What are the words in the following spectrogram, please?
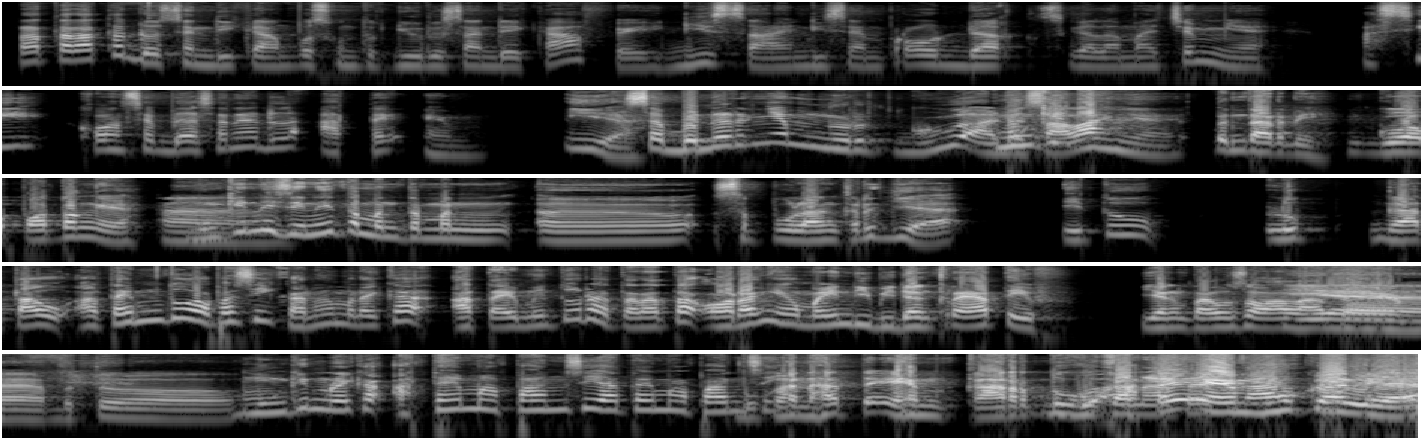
Rata-rata dosen di kampus untuk jurusan DKV, desain, desain produk, segala macamnya, pasti konsep dasarnya adalah ATM. Iya. Sebenarnya menurut gue ada Mungkin- salahnya. Bentar nih, gua potong ya. Ah. Mungkin di sini teman-teman eh, sepulang kerja itu lu nggak tahu ATM itu apa sih? Karena mereka ATM itu rata-rata orang yang main di bidang kreatif yang tahu soal ATM. Iya, betul. Mungkin mereka ATM apaan sih? ATM apaan sih? Bukan ATM kartu, Bukan ATM, kartu bukan ya.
